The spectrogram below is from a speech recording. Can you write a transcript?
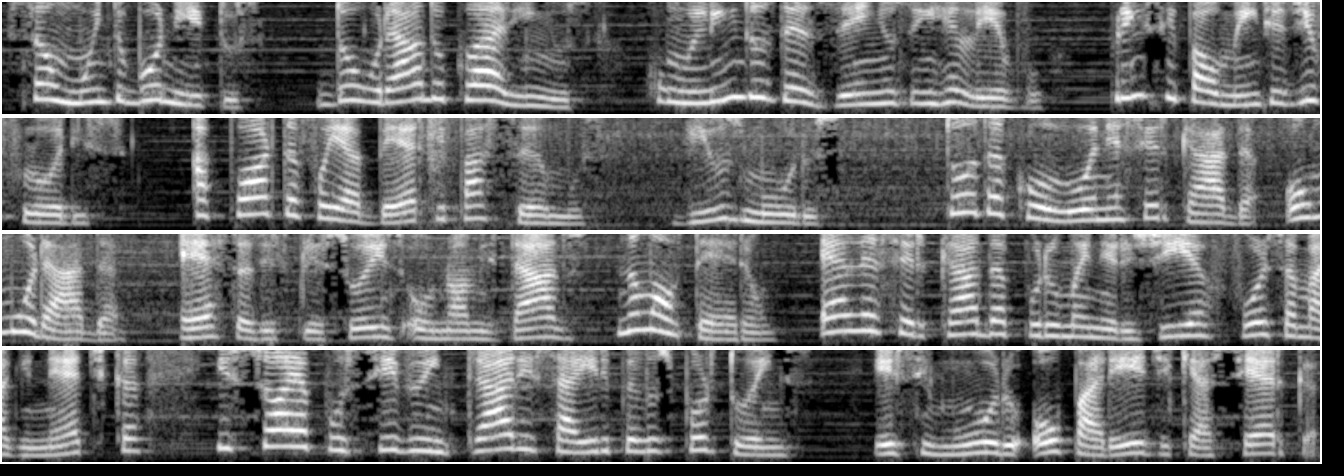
são muito bonitos, dourado clarinhos, com lindos desenhos em relevo, principalmente de flores. A porta foi aberta e passamos vi os muros. Toda a colônia cercada ou murada. Essas expressões ou nomes dados não alteram. Ela é cercada por uma energia, força magnética e só é possível entrar e sair pelos portões. Esse muro ou parede que a cerca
